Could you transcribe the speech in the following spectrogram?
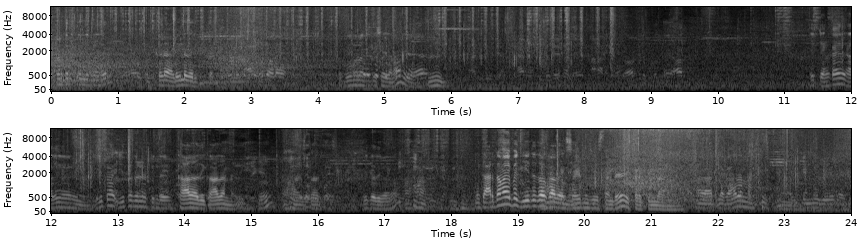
ఎక్కడ దొరుకుతుంది బ్రదర్ ఇక్కడ అడవిలో దొరుకుతాయి భూమిలో తీసేదనా. ఈ టెంకాయ అది ఈత ఈత తిన్నట్టుంది. కాదు అది కాదన్నది. అది కాదు. అది కదా. నీకు అర్థమైపోయింది ఈతతో కాదని. సైడ్ చూస్తుంటే ఇక్కడ కింద. అట్లా కాదన్న. కింద చేయలేదు.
